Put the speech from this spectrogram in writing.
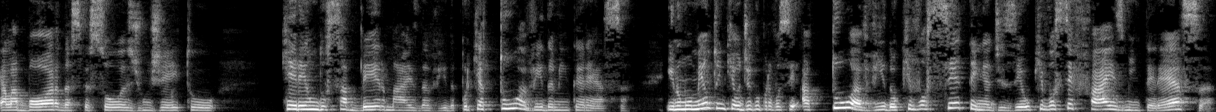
Ela aborda as pessoas de um jeito querendo saber mais da vida, porque a tua vida me interessa. E no momento em que eu digo para você a tua vida, o que você tem a dizer, o que você faz me interessa,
